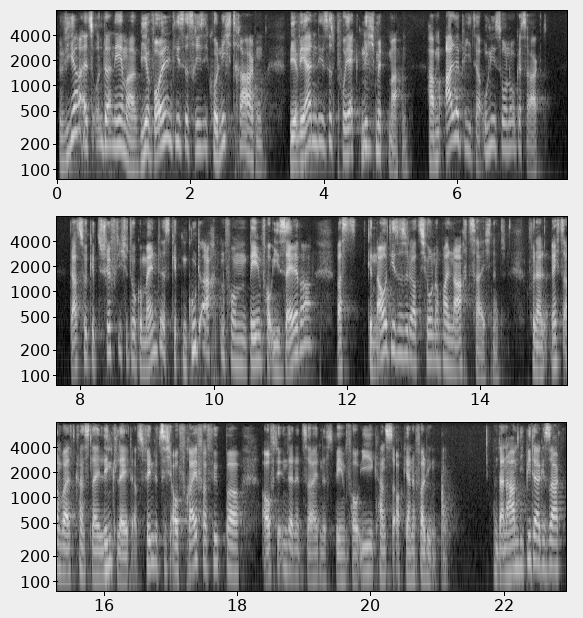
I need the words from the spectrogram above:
Wir als Unternehmer, wir wollen dieses Risiko nicht tragen. Wir werden dieses Projekt nicht mitmachen haben alle Bieter unisono gesagt. Dazu gibt es schriftliche Dokumente, es gibt ein Gutachten vom BMVI selber, was genau diese Situation nochmal nachzeichnet. Von der Rechtsanwaltskanzlei Linklater. Das findet sich auch frei verfügbar auf den Internetseiten des BMVI, kannst du auch gerne verlinken. Und dann haben die Bieter gesagt,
